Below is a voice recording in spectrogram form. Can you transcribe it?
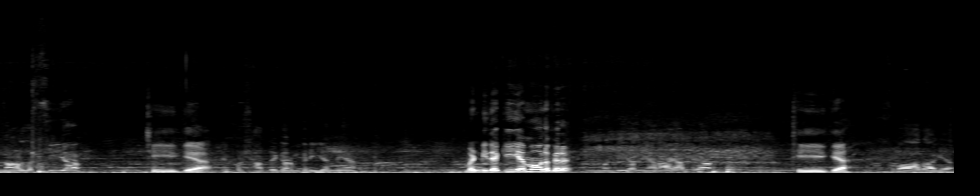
ਨਾਲ ਲੱਸੀ ਆ। ਠੀਕ ਆ। ਤੇ ਪ੍ਰਸ਼ਾਦੇ ਗਰਮ ਕਰੀ ਜਾਂਦੇ ਆ। ਮੰਡੀ ਦਾ ਕੀ ਆ ਮਾਹੌਲ ਫਿਰ? ਮੰਡੀ ਦਾ ਨਿਆਰਾ ਆਇਆ ਪਿਆ। ਠੀਕ ਆ। ਸਵਾਦ ਆ ਗਿਆ।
